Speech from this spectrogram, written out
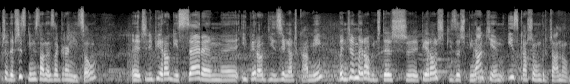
przede wszystkim znane za granicą, e, czyli pierogi z serem i pierogi z ziemniaczkami. Będziemy robić też pierożki ze szpinakiem i z kaszą gryczaną.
